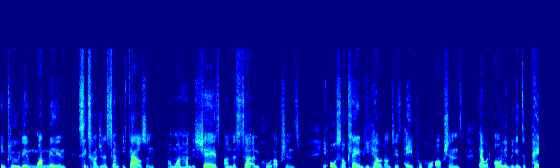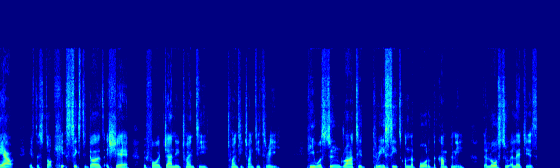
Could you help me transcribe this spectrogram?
including 1,670,100 shares under certain call options. It also claimed he held onto his April call options that would only begin to pay out if the stock hit $60 a share before January 20, 2023. He was soon granted three seats on the board of the company, the lawsuit alleges,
